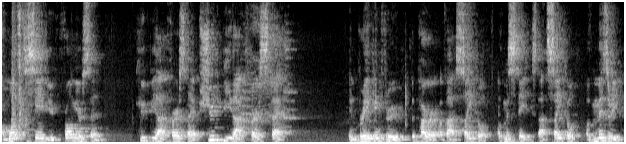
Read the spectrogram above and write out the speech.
and wants to save you from your sin could be that first step, should be that first step in breaking through the power of that cycle of mistakes, that cycle of misery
